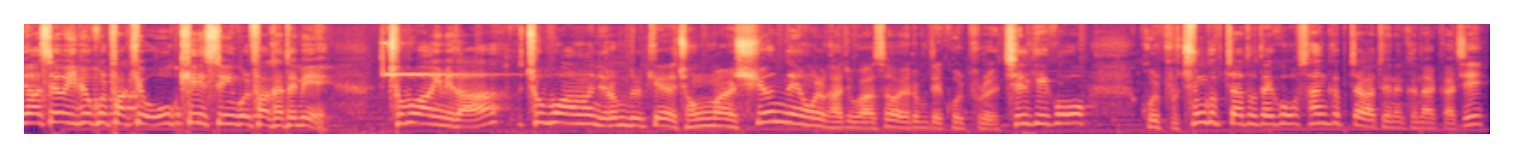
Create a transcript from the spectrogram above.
안녕하세요. 이병옥 골프학교 OK 스윙 골프 아카데미 초보왕입니다. 초보왕은 여러분들께 정말 쉬운 내용을 가지고 와서 여러분들이 골프를 즐기고 골프 중급자도 되고 상급자가 되는 그날까지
